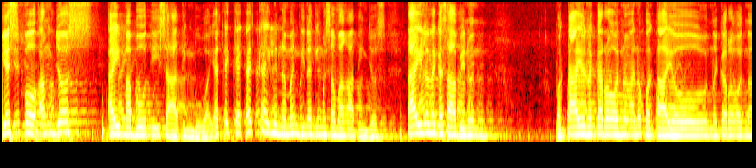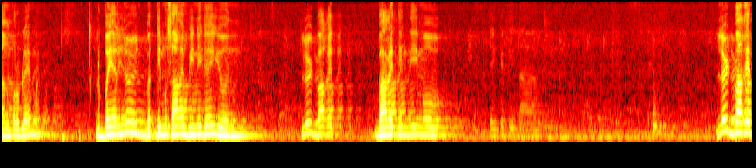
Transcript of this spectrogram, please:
yes po, ang Diyos ay mabuti sa ating buhay. At kahit, kahit kailan naman, di naging masama ang ating Diyos. Tayo lang nagkasabi nun. Pag tayo nagkaroon ng ano, pag tayo nagkaroon ng problema. Ano ba yan, Lord? Ba't di mo sa akin binigay yun? Lord, bakit, bakit hindi mo... Lord, bakit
